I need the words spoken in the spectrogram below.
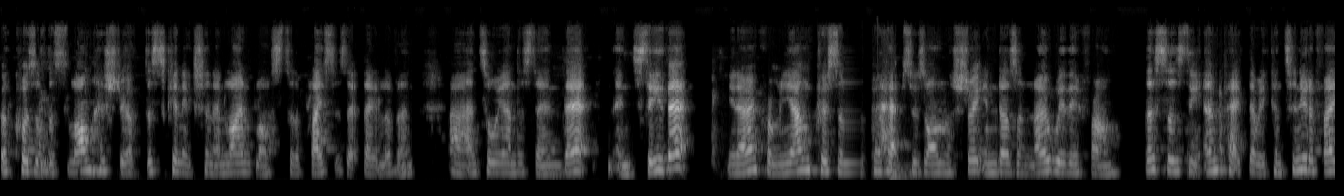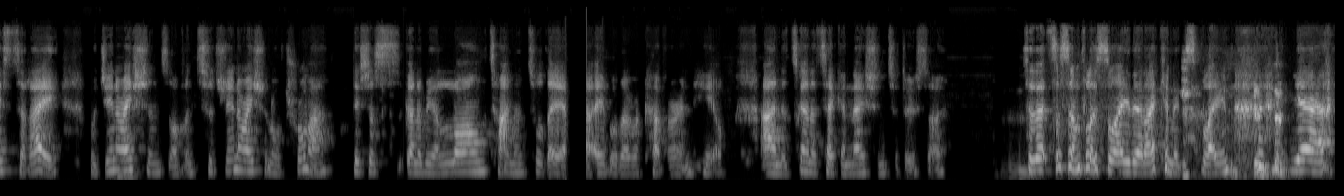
because of this long history of disconnection and line loss to the places that they live in uh, until we understand that and see that you know from a young person perhaps mm. who's on the street and doesn't know where they're from this is the impact that we continue to face today with generations of intergenerational trauma. There's just going to be a long time until they are able to recover and heal. And it's going to take a nation to do so. Mm. So that's the simplest way that I can explain. yeah.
